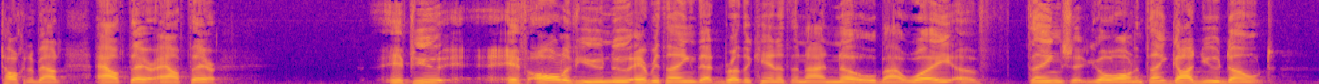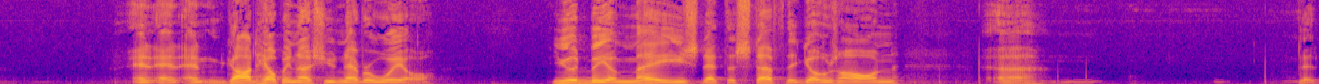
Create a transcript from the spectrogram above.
talking about out there, out there. If you, if all of you knew everything that Brother Kenneth and I know by way of things that go on, and thank God you don't, and, and, and God helping us, you never will. You'd be amazed at the stuff that goes on uh, that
